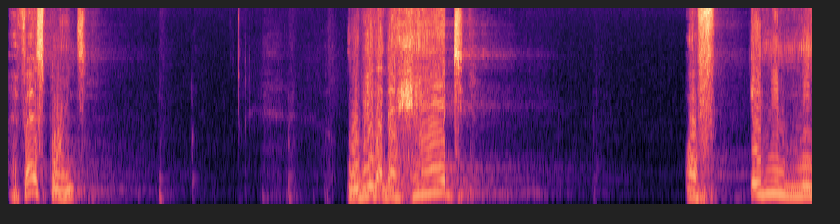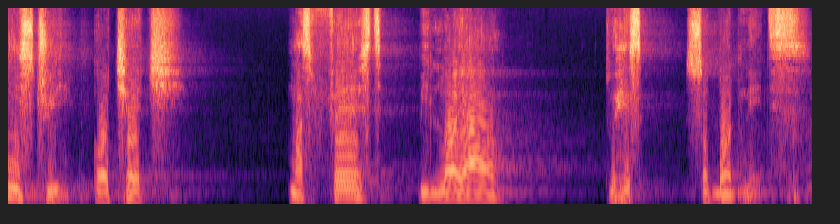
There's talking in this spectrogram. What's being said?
My first point will be that the head of any ministry or church must first be loyal to his subordinates.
